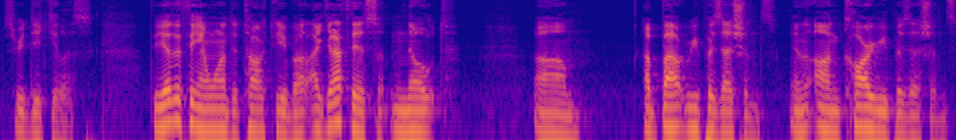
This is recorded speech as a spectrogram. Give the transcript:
It's ridiculous. The other thing I wanted to talk to you about, I got this note um, about repossessions and on car repossessions.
